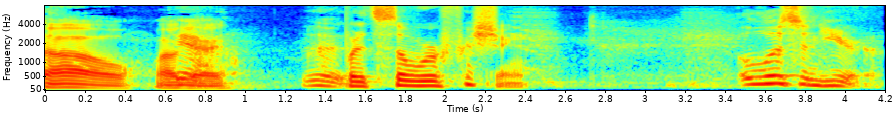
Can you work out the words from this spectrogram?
oh, okay. Yeah. But it's so refreshing. Listen here.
